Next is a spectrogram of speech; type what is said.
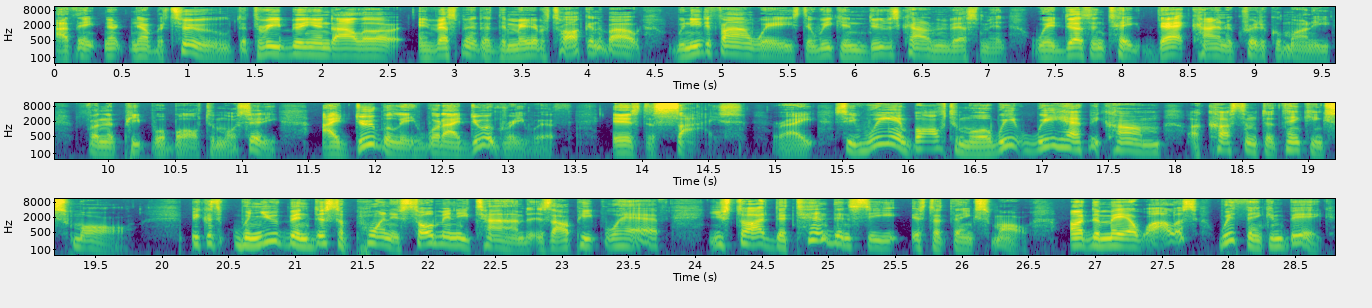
I think n- number two, the three billion dollar investment that the mayor was talking about, we need to find ways that we can do this kind of investment where it doesn't take that kind of critical money from the people of Baltimore City. I do believe what I do agree with is the size. Right? See, we in Baltimore, we we have become accustomed to thinking small because when you've been disappointed so many times as our people have you start the tendency is to think small under mayor wallace we're thinking big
